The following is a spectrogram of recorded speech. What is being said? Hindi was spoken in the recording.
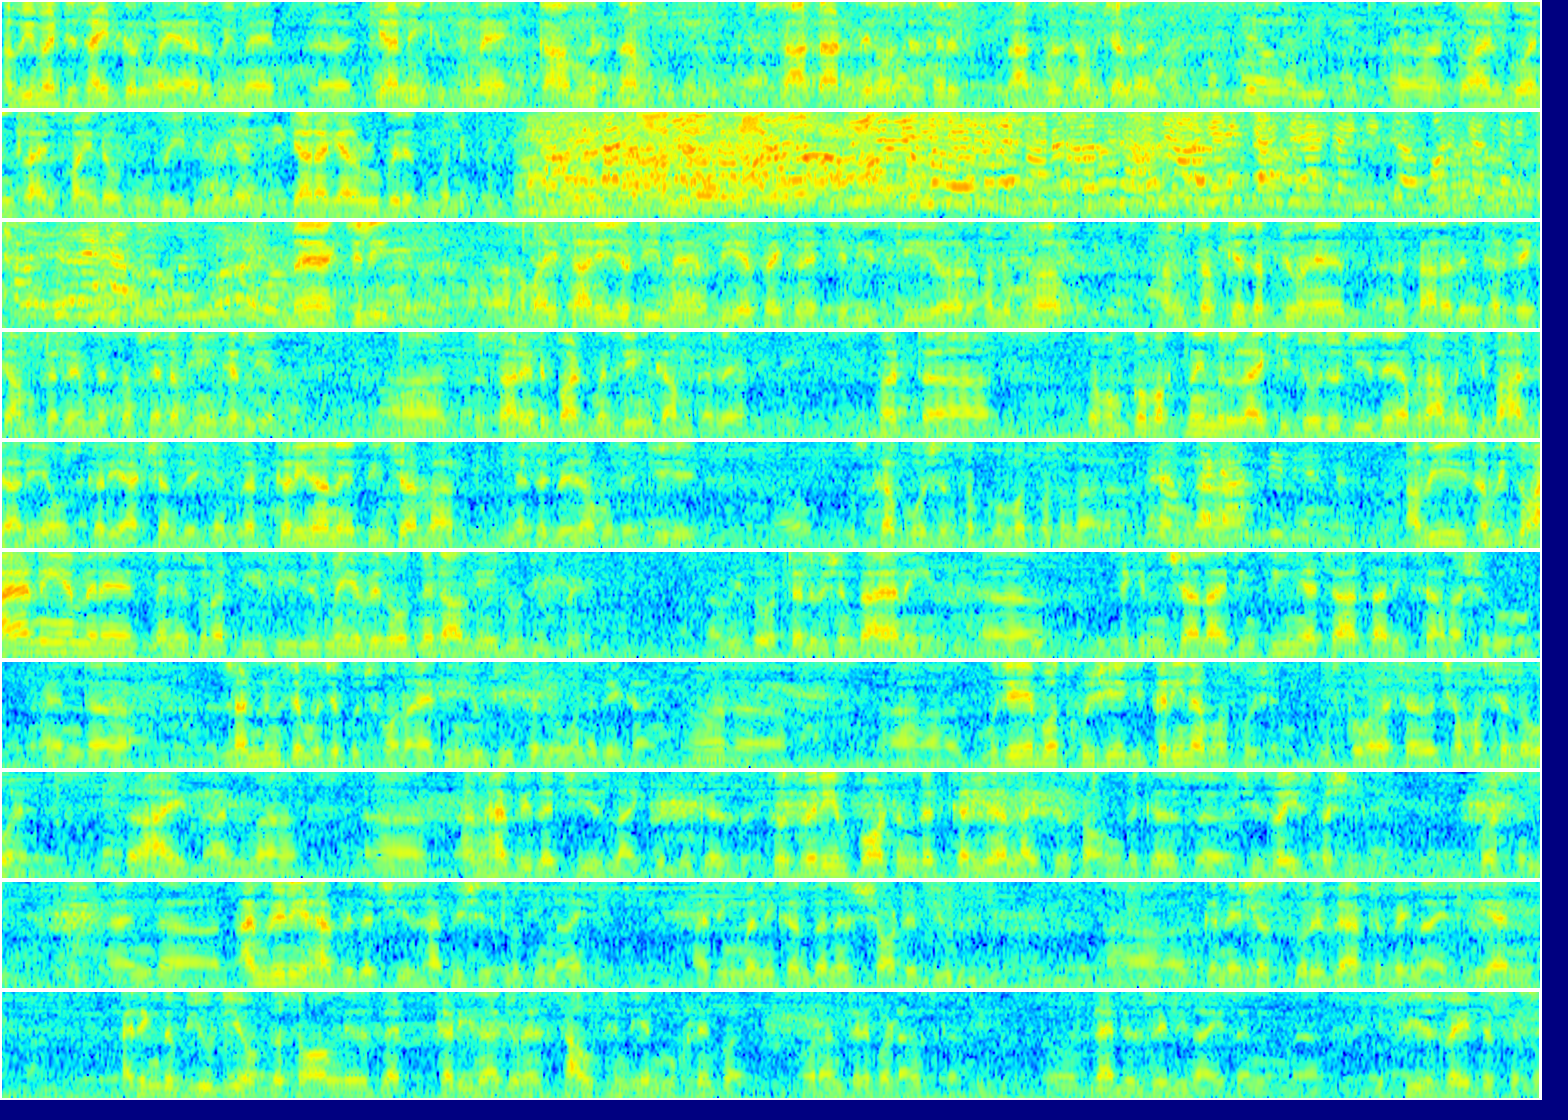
अभी मैं डिसाइड करूँगा यार अभी मैं क्या नहीं क्योंकि मैं काम इतना सात आठ दिनों से सिर्फ़ रात भर काम चल रहा है। तो I go and try and find out उनको ईदी में क्या ग्यारह ग्यारह रुपये दे दूँगा मैं एक्चुअली हमारी सारी जो टीम है V F X Red Chillies की और अनुभव हम सब के सब जो हैं सारा दिन घर से ही काम कर रहे हैं। हमने सब सेटअप यहीं कर लिया। तो सारे डिपार्टमेंट यहीं काम कर रहे हैं अभी। बट तो हमको वक्त नहीं मिल रहा है कि जो जो चीज़ें अब रावण की बाहर जा रही हैं उसका रिएक्शन देखें। बट करीना ने तीन चार बार मैसेज भेजा मुझे कि उसका पोर्शन सबको बहुत पसंद आ रहा है। एंड अभी अभी तो आया नहीं है। मैंने मैंने सुना टी सीरीज़ में ये विनोद ने डाल दिया यूट्यूब पे। अभी तो टेलीविज़न पे आया नहीं है। लेकिन इंशाल्लाह आई थिंक तीन या चार तारीख से आना शुरू होगा एंड लंदन से मुझे कुछ फ़ोन आई थिंक यूट्यूब पे लोगों ने देखा है। और आ, आ, मुझे ये बहुत खुशी है कि करीना बहुत खुश है। उसको बहुत अच्छा छमक छो है। So I I am I am happy that she is like it because it was very important that Kareena likes the song because she is very special me personally and I am really happy that she is happy she is looking nice I think Manikandan has shot it beautiful Ganesh choreographed very nicely and I think the beauty of the song is that Karina जो है साउथ इंडियन मुखड़े पर और अंतरे पर डांस करती है तो that is really nice and it feels very different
